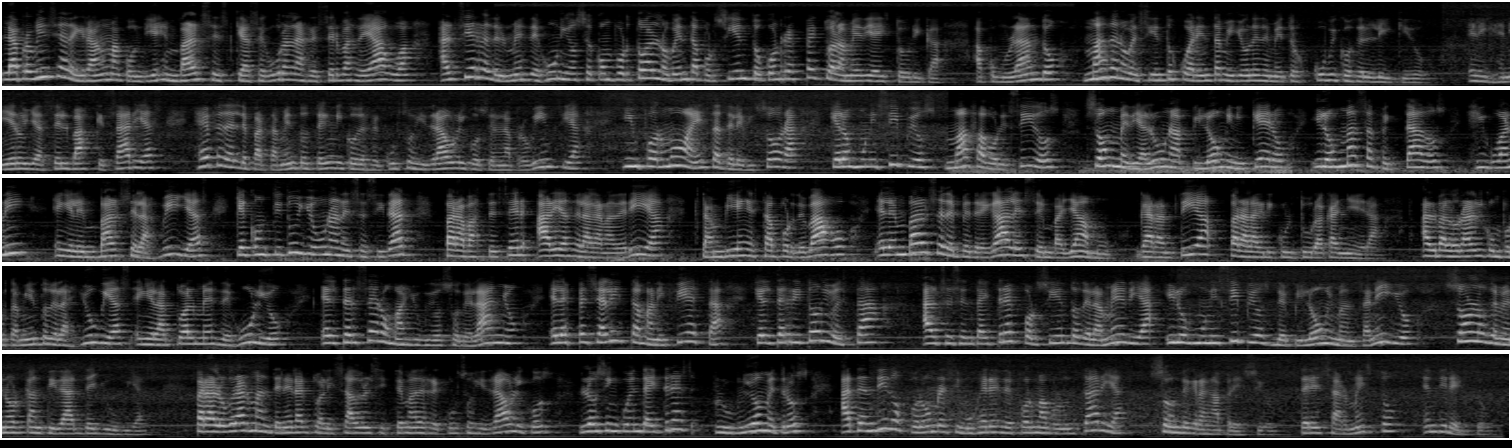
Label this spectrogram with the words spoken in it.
La provincia de Granma, con 10 embalses que aseguran las reservas de agua, al cierre del mes de junio se comportó al 90% con respecto a la media histórica, acumulando más de 940 millones de metros cúbicos del líquido. El ingeniero Yacel Vázquez Arias, jefe del Departamento Técnico de Recursos Hidráulicos en la provincia, informó a esta televisora que los municipios más favorecidos son Medialuna, Pilón y Niquero y los más afectados, Jiguaní en el embalse Las Villas, que constituye una necesidad para abastecer áreas de la ganadería. También está por debajo el embalse de Pedregales en Bayamo, garantía para la agricultura cañera. Al valorar el comportamiento de las lluvias en el actual mes de julio, el tercero más lluvioso del año, el especialista manifiesta que el territorio está al 63% de la media y los municipios de Pilón y Manzanillo son los de menor cantidad de lluvias. Para lograr mantener actualizado el sistema de recursos hidráulicos, los 53 pluviómetros atendidos por hombres y mujeres de forma voluntaria son de gran aprecio. Teresa Armesto en directo.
